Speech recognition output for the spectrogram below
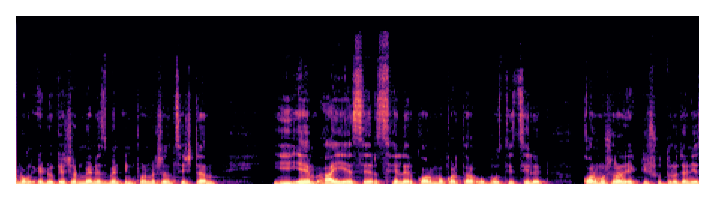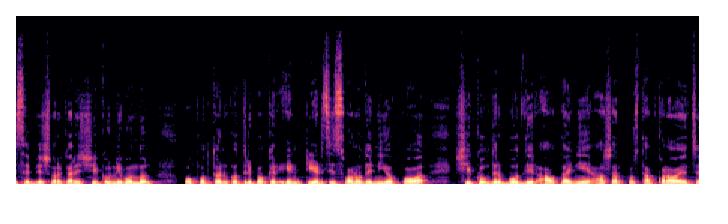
এবং এডুকেশন ম্যানেজমেন্ট ইনফরমেশন সিস্টেম ইএমআইএসের সেলের কর্মকর্তারা উপস্থিত ছিলেন। কর্মশালার একটি সূত্র জানিয়েছে, বেসরকারি শিক্ষক নিবন্ধন ও প্রত্যয়ন কর্তৃপক্ষের এনটিআরসি সনদে নিয়োগ পাওয়া শিক্ষকদের বদলির আওতায় নিয়ে আসার প্রস্তাব করা হয়েছে।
